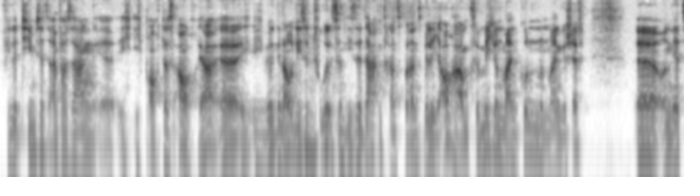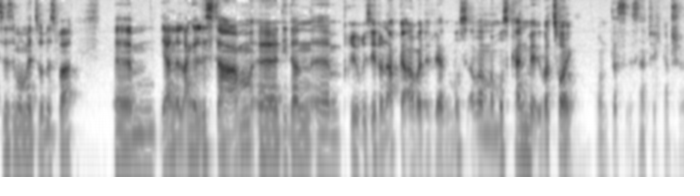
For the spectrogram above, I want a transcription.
viele Teams jetzt einfach sagen, äh, ich, ich brauche das auch, ja, äh, ich, ich will genau diese mhm. Tools und diese Datentransparenz will ich auch haben für mich und meinen Kunden und mein Geschäft. Äh, und jetzt ist im Moment so, dass wir ähm, ja eine lange Liste haben, äh, die dann ähm, priorisiert und abgearbeitet werden muss, aber man muss keinen mehr überzeugen. Und das ist natürlich ganz schön.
